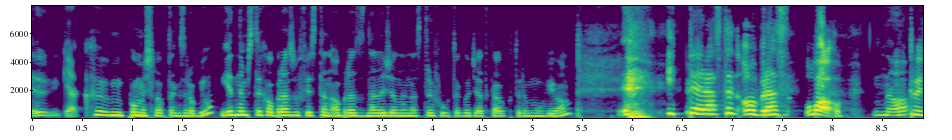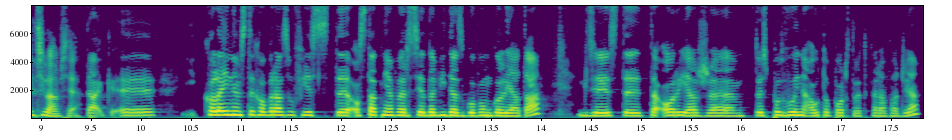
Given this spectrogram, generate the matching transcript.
Y, Jak ym, pomyślał, tak zrobił. Jednym z tych obrazów jest ten obraz znaleziony na strychu tego dziadka, o którym mówiłam. I teraz ten obraz, wow, No. kręciłam się. Tak. y, Kolejnym z tych obrazów jest y, ostatnia wersja Dawida z głową Goliata, gdzie jest teoria, że to jest podwójny autoportret Caravaggia,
